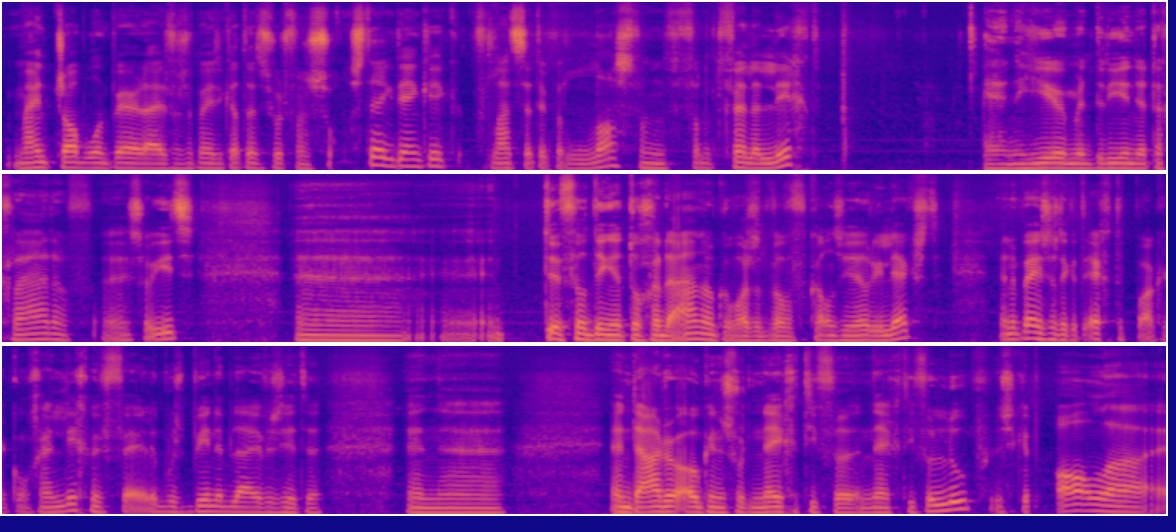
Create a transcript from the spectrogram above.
Mijn trouble in paradise was opeens, ik had een soort van zonnesteek, denk ik. Of het laatste tijd ook wat last van, van het felle licht. En hier met 33 graden of uh, zoiets. Uh, te veel dingen toch gedaan, ook al was het wel vakantie heel relaxed. En opeens had ik het echt te pakken. Ik kon geen licht meer velen, moest binnen blijven zitten. En... Uh, en daardoor ook in een soort negatieve, negatieve loop. Dus ik heb alle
